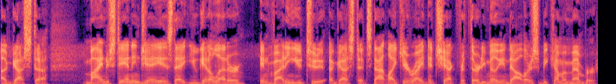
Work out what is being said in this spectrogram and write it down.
Augusta. My understanding, Jay, is that you get a letter inviting you to Augusta. It's not like you're writing a check for $30 million to become a member.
